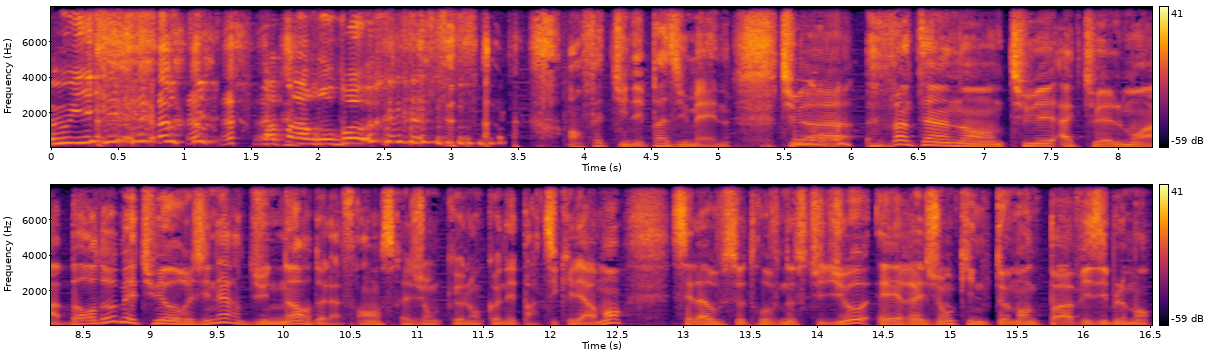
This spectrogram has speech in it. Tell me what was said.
Oui. pas un robot. En fait, tu n'es pas humaine. Tu as 21 ans, tu es actuellement à Bordeaux, mais tu es originaire du nord de la France, région que l'on connaît particulièrement. C'est là où se trouvent nos studios et région qui ne te manque pas, visiblement.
